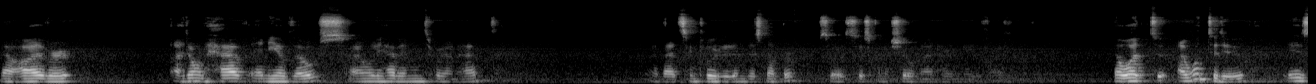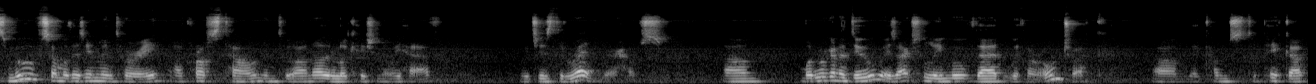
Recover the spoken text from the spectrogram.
now, however, I don't have any of those. I only have inventory on hand. And that's included in this number. So it's just going to show 985. Now what I want to do is move some of this inventory across town into another location that we have, which is the red warehouse. Um, what we're going to do is actually move that with our own truck um, that comes to pick up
